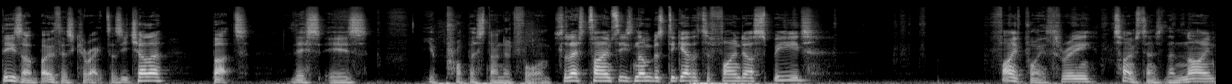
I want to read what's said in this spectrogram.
These are both as correct as each other, but this is your proper standard form. So let's times these numbers together to find our speed. 5.3 times 10 to the 9.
